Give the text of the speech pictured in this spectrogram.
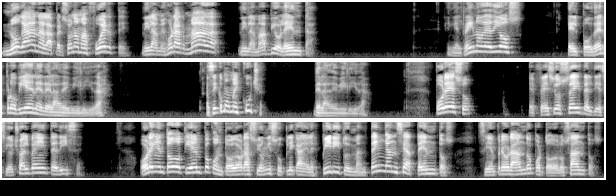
no gana la persona más fuerte, ni la mejor armada, ni la más violenta. En el reino de Dios, el poder proviene de la debilidad. Así como me escucha, de la debilidad. Por eso, Efesios 6 del 18 al 20 dice, Oren en todo tiempo con toda oración y súplica en el Espíritu y manténganse atentos, siempre orando por todos los santos.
